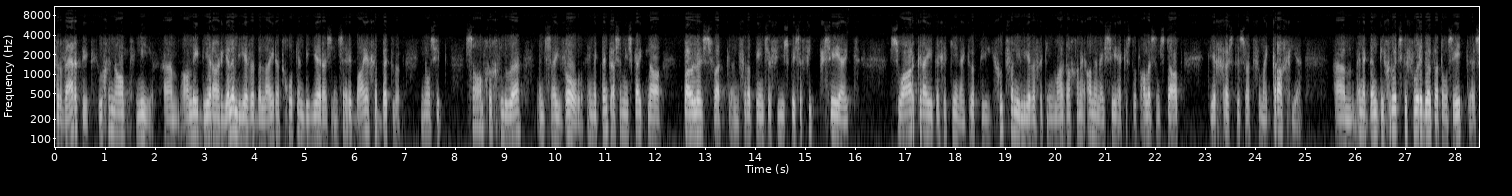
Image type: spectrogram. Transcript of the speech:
verwerp het, hoegenaamd nie. Um Anlie deur haar hele lewe bely dat God in beheer is en sy het baie gebid ook en ons het saam geglo in sy wil. En ek dink as 'n mens kyk na Paulus wat in Filippense 4 spesifiek sê hy het swaar kry het geken, hy het ook die goed van die lewe geken, maar dan gaan hy aan en hy sê ek is tot alles in staat deur Christus wat vir my krag gee. Um en ek dink die grootste voorbeeld wat ons het is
